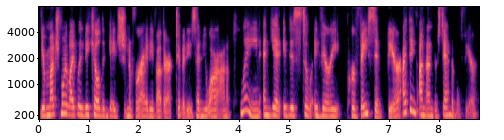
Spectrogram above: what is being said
You're much more likely to be killed engaged in a variety of other activities than you are on a plane. And yet it is still a very pervasive fear. I think an understandable fear.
